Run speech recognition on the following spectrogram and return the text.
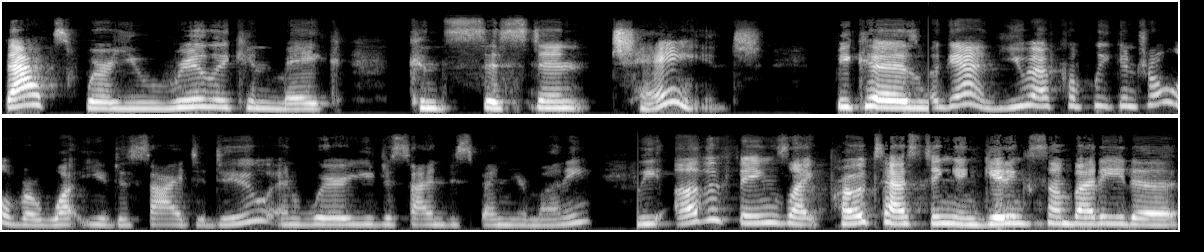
that's where you really can make consistent change. Because again you have complete control over what you decide to do and where you decide to spend your money. The other things like protesting and getting somebody to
